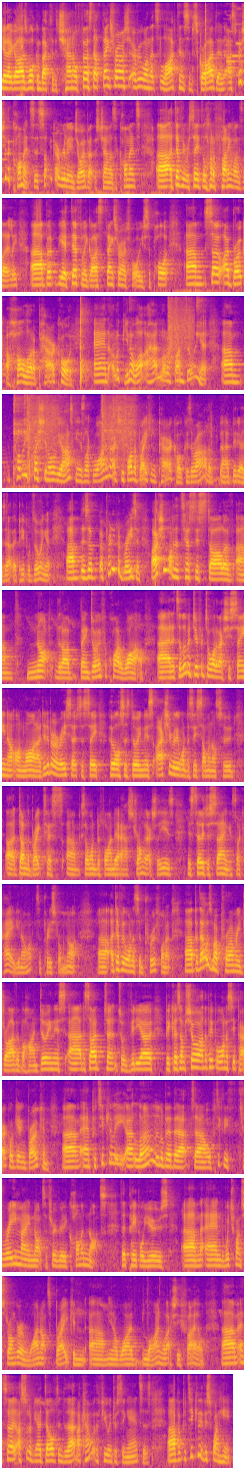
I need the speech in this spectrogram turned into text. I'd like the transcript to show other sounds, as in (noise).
G'day guys, welcome back to the channel. First up, thanks very much to everyone that's liked and subscribed and especially the comments. It's something I really enjoy about this channel is the comments. Uh, I definitely received a lot of funny ones lately, uh, but yeah, definitely guys, thanks very much for all your support. Um, so I broke a whole lot of paracord and uh, look, you know what? I had a lot of fun doing it. Um, probably a question all of you are asking is like, why did I actually bother breaking paracord? Because there are other uh, videos out there, people doing it. Um, there's a, a, pretty good reason. I actually wanted to test this style of um, knot that I've been doing for quite a while. Uh, and it's a little bit different to what I've actually seen uh, online. I did a bit of research to see who else is doing this. I actually really wanted to see someone else who'd uh, done the break tests because um, I wanted to find out how strong it actually is instead of just saying it's like, hey, you know what, it's a pretty strong knot. Uh, I definitely wanted some proof on it. Uh, but that was my primary driver behind doing this. Uh, I decided to turn it into a video because I'm sure other people want to see paracord getting broken um, and particularly learn a little bit about, or particularly three main knots, or three really common knots that people use um, and which one's stronger and why knots break and um, you know why line will actually fail. Um, and so I sort of you know delved into that and I came up with a few interesting answers, uh, but particularly this one here.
